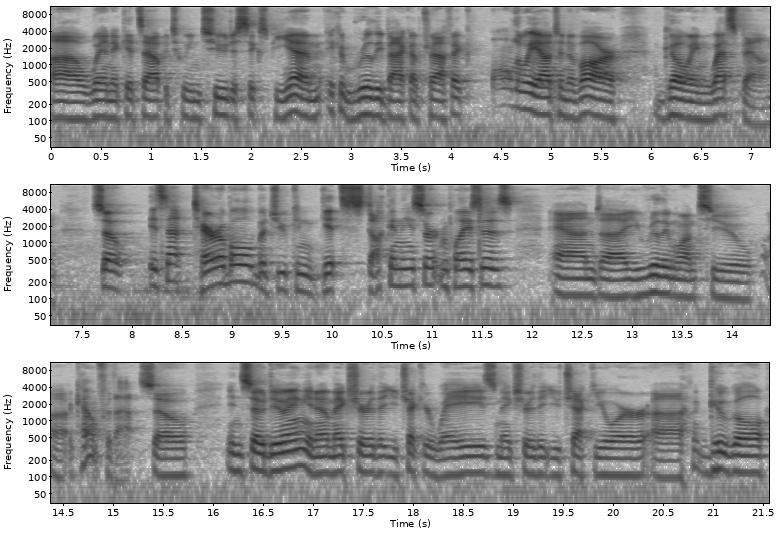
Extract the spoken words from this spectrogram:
Uh, when it gets out between 2 to 6 p.m., it can really back up traffic all the way out to Navarre going westbound. So it's not terrible, but you can get stuck in these certain places, and uh, you really want to uh, account for that. So in so doing, you know, make sure that you check your ways, make sure that you check your uh, Google,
